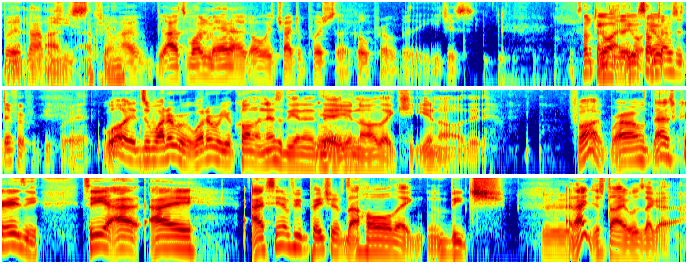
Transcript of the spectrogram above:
but Yeah, nah, but I- he's. I I, feel that's one man I'd always tried to push to like go pro, but he just. Sometimes, want- it's- you sometimes it's different for people, right? Well, it's whatever, whatever you're calling this at the end of the day. Yeah. You know, like you know, the, fuck, bro, that's crazy. See, I I I seen a few pictures of that whole like beach, Mhm. and I just thought it was like a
